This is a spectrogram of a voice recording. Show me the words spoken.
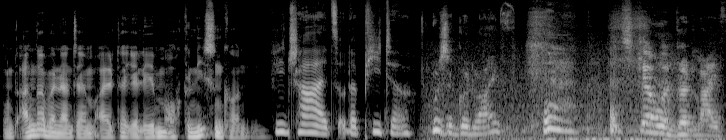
und andere Männer in seinem Alter ihr Leben auch genießen konnten. Wie Charles oder Peter. It was a good life. It's still a good life.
